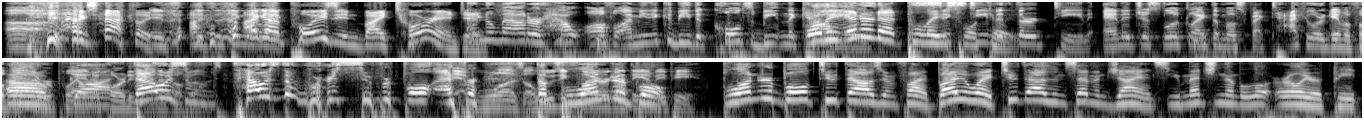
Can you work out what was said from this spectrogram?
Uh, yeah, exactly. It's- it's the thing I where, got like- poisoned by torrenting. And no matter how awful, I mean, it could be the Colts beating the Cowboys. Well, Cowboys. the internet police will sixteen kill to you. thirteen, and it just looked like the most spectacular game of football oh ever played. God, According that to was NFL films. that was the worst Super Bowl ever. It was. A the losing player got the MVP. Blunder Bowl 2005. By the way, 2007 Giants. You mentioned them a little earlier, Pete.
